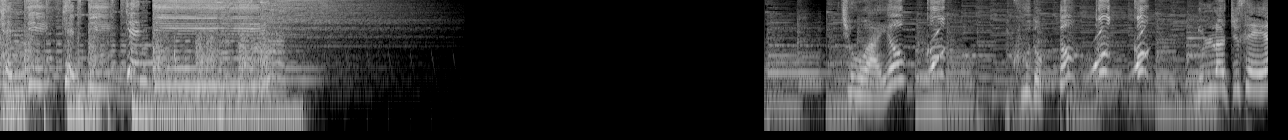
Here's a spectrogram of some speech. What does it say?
캔디 캔디 캔디 좋아요 꾹. 구독도 꾹꾹 눌러주세요.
